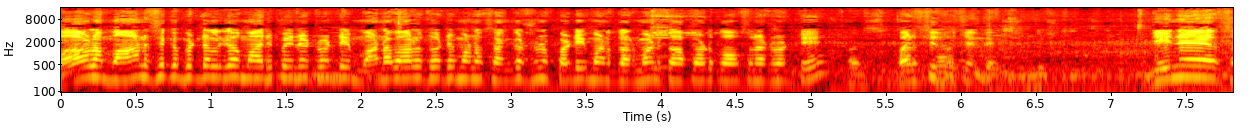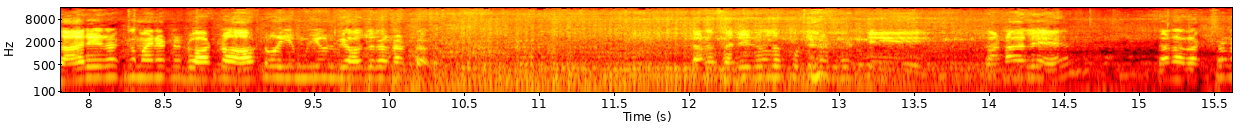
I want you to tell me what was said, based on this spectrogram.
వాళ్ళ మానసిక బిడ్డలుగా మారిపోయినటువంటి మన వాళ్ళతోటి మనం సంఘర్షణ పడి మన ధర్మాన్ని కాపాడుకోవాల్సినటువంటి పరిస్థితి వచ్చింది. దీనే శారీరకమైనటువంటి వాటిలో ఆటో ఇమ్యూన్ వ్యాధులు అని అంటారు. తన శరీరంలో పుట్టినటువంటి కణాలే తన రక్షణ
